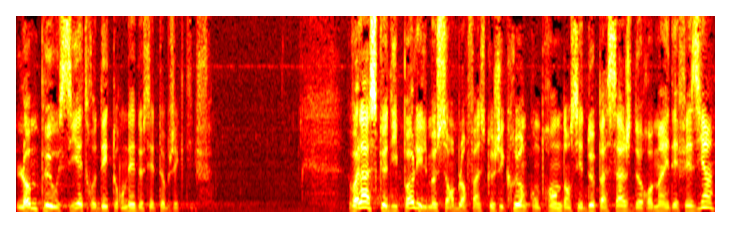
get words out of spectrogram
l'homme peut aussi être détourné de cet objectif. Voilà ce que dit Paul, il me semble, enfin ce que j'ai cru en comprendre dans ces deux passages de Romains et d'Éphésiens.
